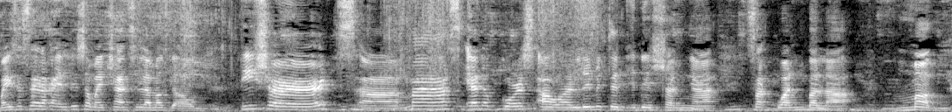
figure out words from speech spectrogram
May isa sila ka entry so may chance sila magdaog t-shirts, uh, mask, and of course our limited edition nga sa Kwan Bala mug.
